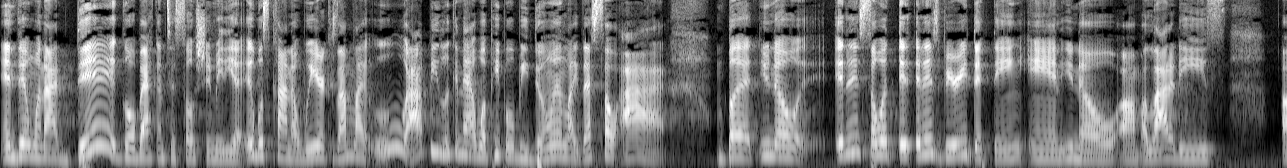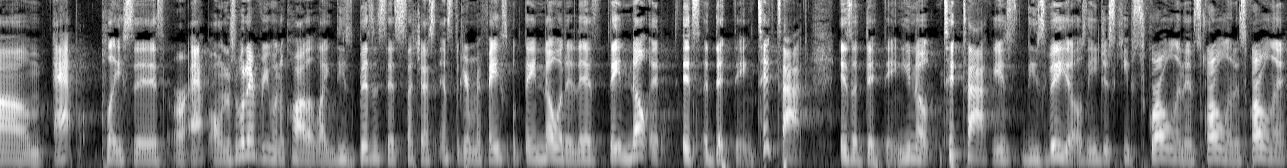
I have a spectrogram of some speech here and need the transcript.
And then when I did go back into social media, it was kind of weird because I'm like, ooh, I'll be looking at what people be doing. Like, that's so odd. But, you know, it is so, it, it is very addicting. And, you know, um, a lot of these um, app places or app owners, whatever you want to call it, like these businesses such as Instagram and Facebook, they know what it is. They know it it's addicting. TikTok is addicting. You know, TikTok is these videos and you just keep scrolling and scrolling and scrolling.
